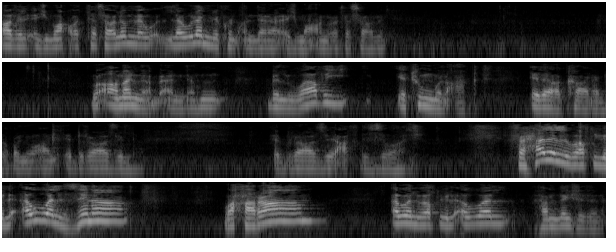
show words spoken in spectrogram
هذا الإجماع والتسالم لو, لو لم يكن عندنا إجماع وتسالم. وآمنا بأنه بالواضي يتم العقد إذا كان بعنوان إبراز إبراز عقد الزواج. فهل الوطي الأول زنا وحرام؟ أو الوطي الأول هم ليس زنا؟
